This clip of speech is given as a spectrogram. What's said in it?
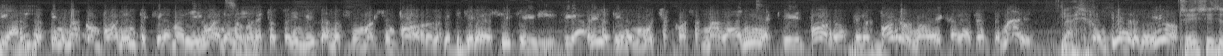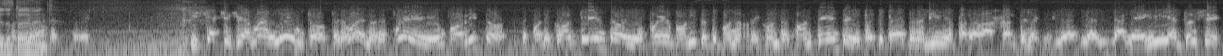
cigarrillo tiene más componentes que la marihuana, no con esto estoy invitando a fumarse un porro. Lo que te quiero decir es que el cigarrillo tiene muchas cosas más dañinas que el porro, pero el porro no deja de hacerte mal. Claro. ¿Entiendes lo que digo? Sí, sí, sí, totalmente. Quizás que sea más lento, pero bueno, después un porrito te pone contento y después un porrito te pone recontra contento y después te pegaste una línea para bajarte la, la- la- la alegría. Entonces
